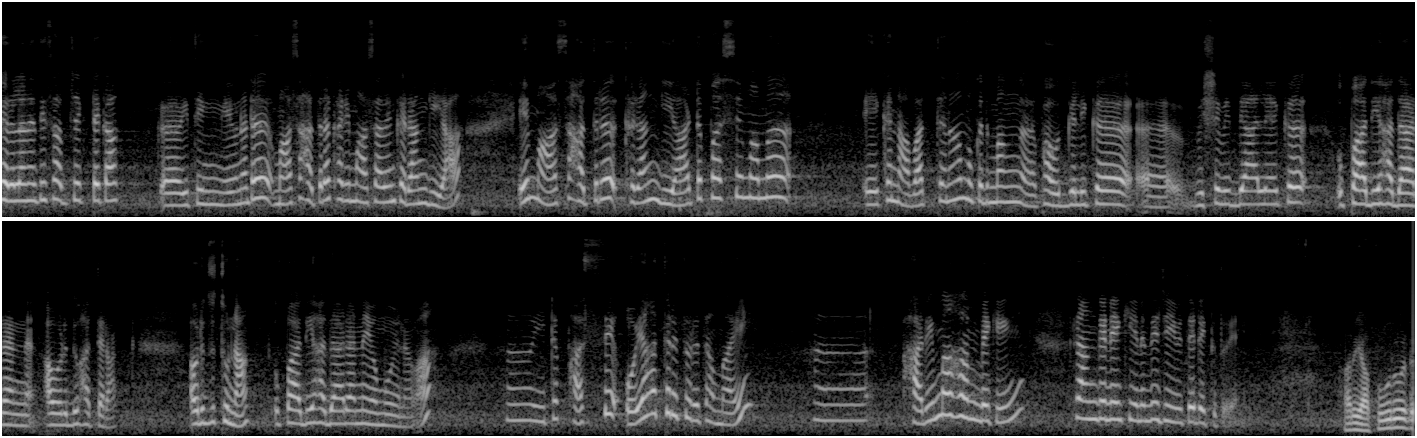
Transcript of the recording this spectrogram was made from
කරලා නැති සබ්ජෙක්ට් එකක්. ඉතින් ඒ වුණාට මාස 4ක් හරි මාසාවෙන් කරන් ගියා. ඒ මාස 4 කරන් ගියාට පස්සේ මම ඒක නවත්තනවා. මොකද මං පෞද්ගලික විශ්වවිද්‍යාලයක උපාධිය හදාරන්න අවුරුදු 4ක් අවුරුදු තුනක් උපාධිය හදාරන්න යොමු වෙනවා. ඊට පස්සේ ඔය අතරතුර තමයි අ, හරිම හම්බෙකින් රංගනය කියන දේ ජීවිතයට එකතු වෙන්නේ. හරි අපූරුවට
